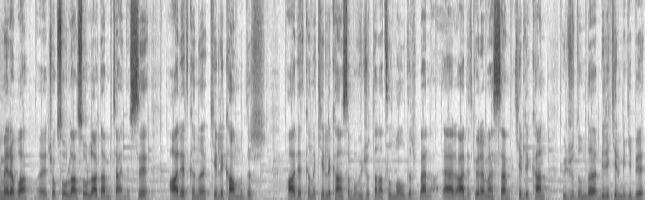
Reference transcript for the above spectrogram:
merhaba. Ee, Çok sorulan sorulardan bir tanesi adet kanı kirli kan mıdır? Adet kanı kirli kansa bu vücuttan atılmalıdır. Ben eğer adet göremezsem kirli kan vücudumda birikir mi gibi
